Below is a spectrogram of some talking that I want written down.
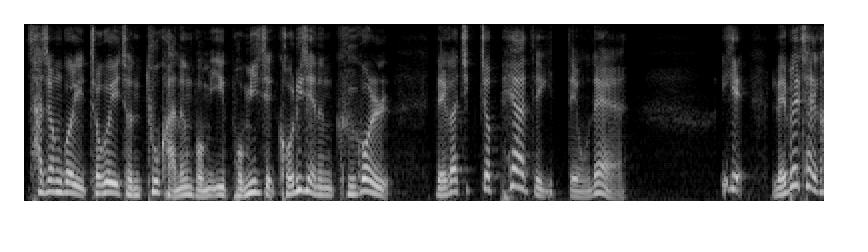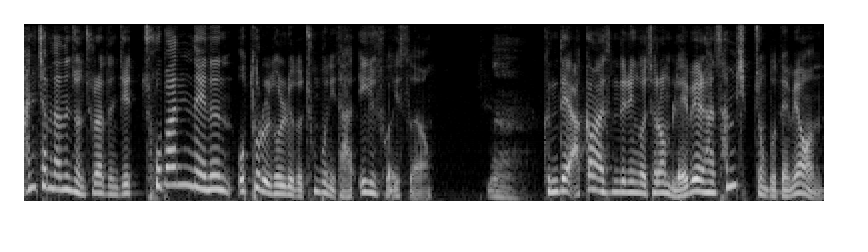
사정거리, 적의 전투 가능 범위, 이 범위 재, 거리 재는 그걸 내가 직접 해야 되기 때문에 이게 레벨 차이가 한참 나는 전투라든지 초반에는 auto를 돌려도 충분히 다 이길 수가 있어요. 네. 근데 아까 말씀드린 것처럼 레벨 한 30 정도 되면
